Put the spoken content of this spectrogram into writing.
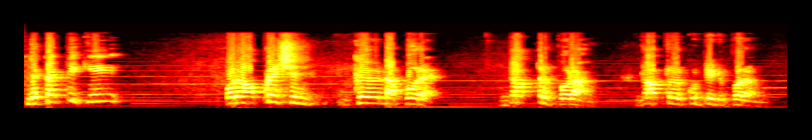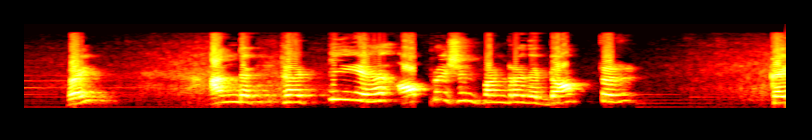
இந்த கட்டிக்கு ஒரு ஆப்ரேஷனுக்கு நான் போறேன். டாக்டர் போறாங்க. டாக்டர் கூட்டிட்டு போறாங்க. ரைட் அந்த கட்டிய ஆப்ரேஷன் பண்ற அந்த டாக்டர் கை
